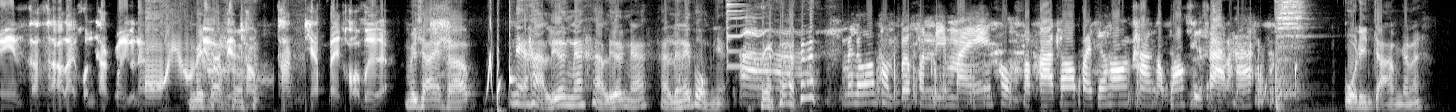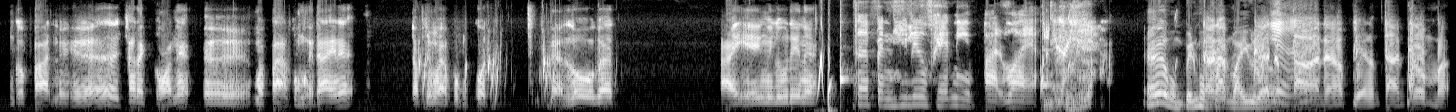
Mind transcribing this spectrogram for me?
มีสาวๆหลายคนทักมาอยู่นะไม่ใช่ชอบทักแชทไปขอเบอร์อะไม่ใช่ครับ เนี่ยหาเรื่องนะ หาเรื่องนะ หาเรื่องให้ผมเนี่ยไม่รู้ว่าผมเป็นคนดีไหม ผมปาปาท่อไปที่ห้องคางกับห้องสื่อสารนะคะ กลัวดินจามกันนะผมก็ปาดหน่อยเออฆาตกรเนี่ยเออมาปาดผมก็ได้นะจับจังหวะผมกดแต่โล่ก็ตายเองไม่รู้ด้วยนะถ้าเป็นฮิลิวเพชรนี่ปาดไวอะเออผมเป็นผมปาดไว้อยู่แล้วน้ำตาลนะครับเหลือน้ำตาลส้มอะ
